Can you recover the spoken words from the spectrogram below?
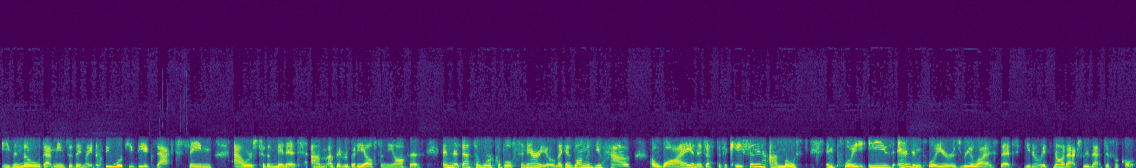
Even though that means that they might not be working the exact same hours to the minute um, of everybody else in the office, and that that's a workable scenario. Like as long as you have a why and a justification, uh, most employees and employers realize that you know it's not actually that difficult.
